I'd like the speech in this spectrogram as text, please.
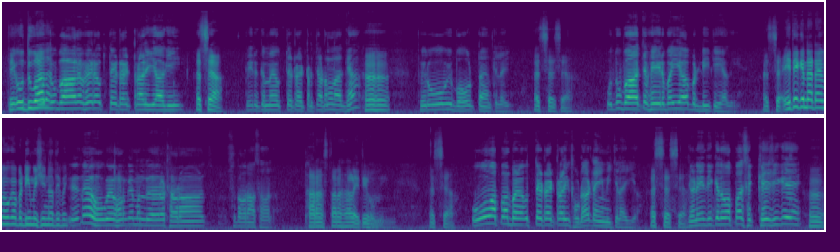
ਤੇ ਉਦੋਂ ਬਾਅਦ? ਉਸ ਤੋਂ ਬਾਅਦ ਫਿਰ ਉੱਤੇ ਟਰੈਕਟਰ ਵਾਲੀ ਆ ਗਈ। ਅੱਛਾ। ਫਿਰ ਕਿ ਮੈਂ ਉੱਤੇ ਟਰੈਕਟਰ ਚੜਨ ਲੱਗ ਗਿਆ। ਹਾਂ ਹਾਂ। ਫਿਰ ਉਹ ਵੀ ਬਹੁਤ ਟਾਈਮ ਚਲਾਈ ਅੱਛਾ ਅੱਛਾ। ਤੋਂ ਬਾਅਦ ਚ ਫਿਰ ਬਈ ਆ ਵੱਡੀ ਤੇ ਆ ਗਈ। ਅੱਛਾ ਇਹ ਤੇ ਕਿੰਨਾ ਟਾਈਮ ਹੋ ਗਿਆ ਵੱਡੀ ਮਸ਼ੀਨਾਂ ਤੇ ਬਈ? ਇਹ ਤਾਂ ਹੋ ਗਏ ਹੋਣਗੇ ਮੈਨੂੰ ਲੱਗਦਾ 18 17 ਸਾਲ। 18 17 ਸਾਲ ਇਹ ਤੇ ਹੋ ਗਏ। ਅੱਛਾ। ਉਹ ਆਪਾਂ ਬ- ਉੱਤੇ ਟਰੈਕਟਰ ਵਾਲੀ ਥੋੜਾ ਟਾਈਮ ਹੀ ਚਲਾਈ ਆ। ਅੱਛਾ ਅੱਛਾ। ਜਣੇ ਦੀ ਕਦੋਂ ਆਪਾਂ ਸਿੱਖੇ ਸੀਗੇ ਹਾਂ।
